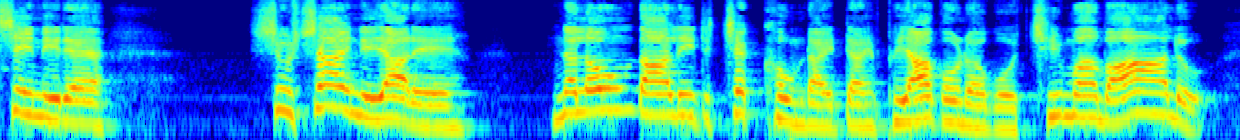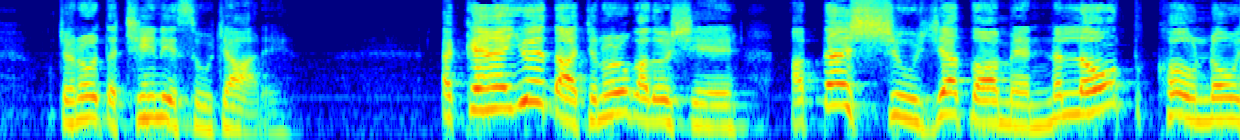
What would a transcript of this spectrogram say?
ရှင်နေတဲ့ရှုရှိုက်နေရတယ်နှလုံးသားလေးတစ်ချက်ခုန်တိုင်းတိုင်းဘုရားကုံတော်ကိုချီးမွမ်းပါလို့ကျွန်တော်တို့တခြင်းတွေဆိုကြတယ်အကံရွေ့တာကျွန်တော်တို့ကဆိုရှင်အသက်ရှူရက်သွားမယ်နှလုံးခုန်လုံး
